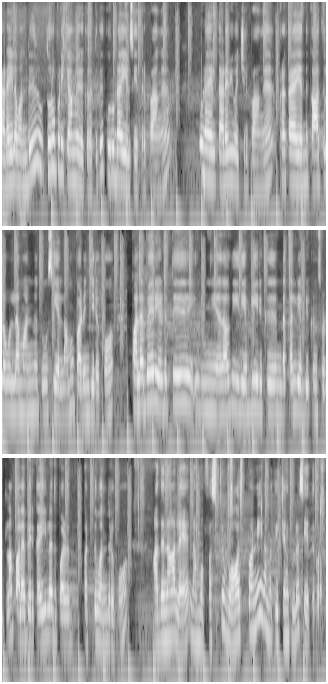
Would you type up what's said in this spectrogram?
கடையில் வந்து துருப்பிடிக்காமல் இருக்கிறதுக்கு குருடாயில் சேர்த்துருப்பாங்க. குருடாயில் தடவி வச்சுருப்பாங்க. அப்புறம் க எந்த காற்றுல உள்ள மண் தூசி எல்லாமும் படிஞ்சிருக்கும். பல பேர் எடுத்து அதாவது இது எப்படி இருக்குது இந்த கல் எப்படி இருக்குன்னு சொல்லிட்டுலாம் பல பேர் கையில் அது படு பட்டு வந்திருக்கும். அதனால் நம்ம ஃபஸ்ட்டு வாஷ் பண்ணி நம்ம கிச்சனுக்குள்ளே சேர்த்துக்கிறோம்.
